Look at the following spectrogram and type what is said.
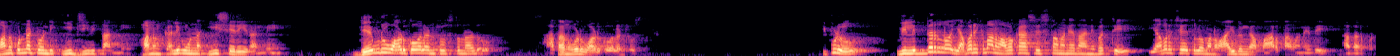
మనకున్నటువంటి ఈ జీవితాన్ని మనం కలిగి ఉన్న ఈ శరీరాన్ని దేవుడు వాడుకోవాలని చూస్తున్నాడు సాతాను కూడా వాడుకోవాలని చూస్తున్నాడు. ఇప్పుడు వీళ్ళిద్దరిలో ఎవరికి మనం అవకాశం ఇస్తామనే దాన్ని బట్టి ఎవరి చేతిలో మనం ఆయుధంగా మారతాం అనేది ఆధారపడుతుంది.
